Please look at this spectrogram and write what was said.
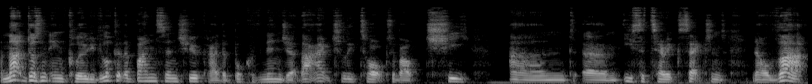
And that doesn't include, if you look at the Bansen Shukai, the Book of Ninja, that actually talks about chi and um, esoteric sections. Now that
